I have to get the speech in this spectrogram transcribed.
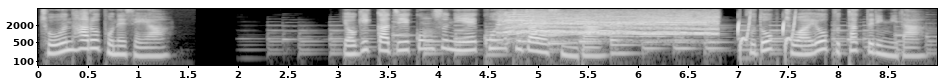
좋은 하루 보내세요. 여기까지 꽁순이의 코인 투자였습니다. 구독, 좋아요 부탁드립니다.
